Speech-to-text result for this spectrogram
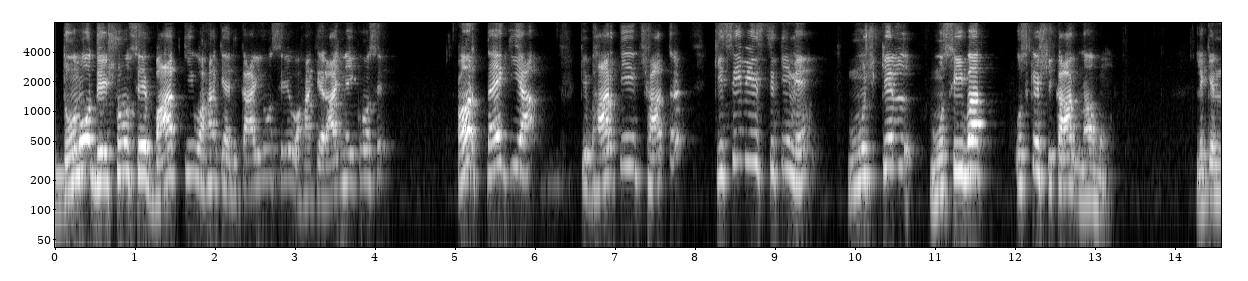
दोनों देशों से बात की, वहाँ के अधिकारियों से, वहाँ के राजनयिकों से, और तय किया कि भारतीय छात्र किसी भी स्थिति में मुश्किल, मुसीबत, उसके शिकार न हो। लेकिन,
